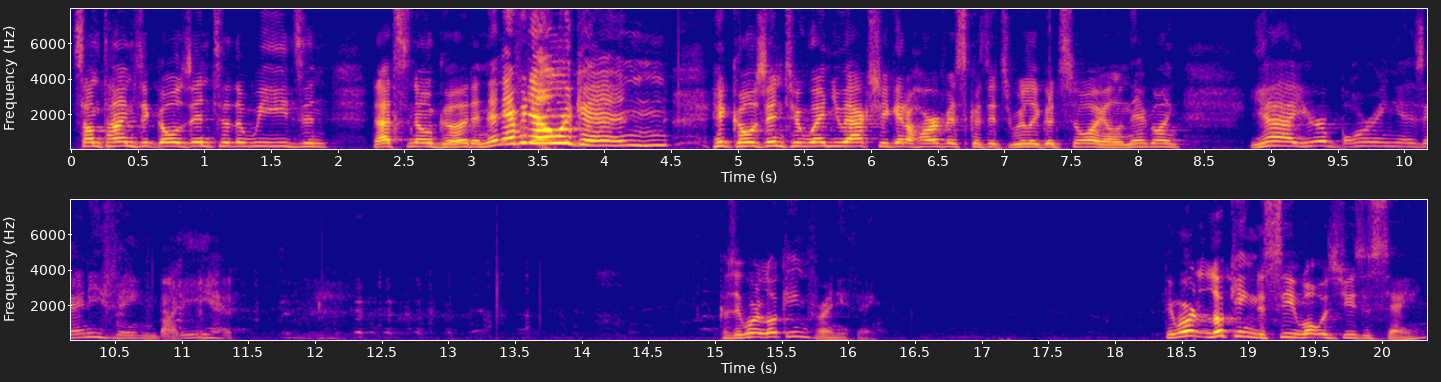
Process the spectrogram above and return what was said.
sometimes it goes into the weeds, and that's no good. And then every now and again, it goes into when you actually get a harvest because it's really good soil. And they're going, Yeah, you're boring as anything, buddy. Because they weren't looking for anything. They weren't looking to see what was Jesus saying.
